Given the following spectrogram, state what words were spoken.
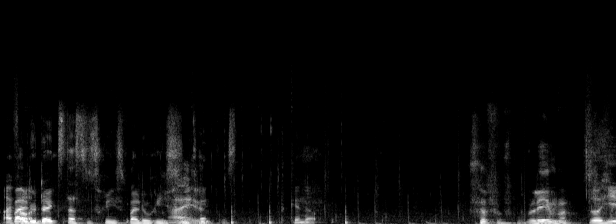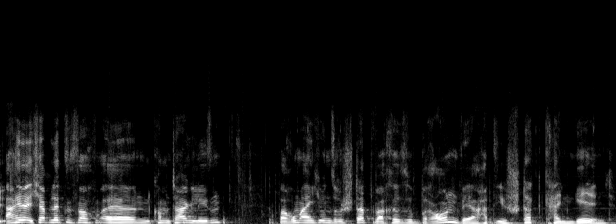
Einfach, Weil du denkst, dass du es riechst, weil du riechst Nein. und könntest. genau. Was für Probleme? So, hier. Ach ja, ich habe letztens noch äh, einen Kommentar gelesen, warum eigentlich unsere Stadtwache so braun wäre. Hat die Stadt kein Geld?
